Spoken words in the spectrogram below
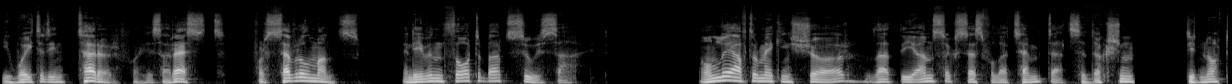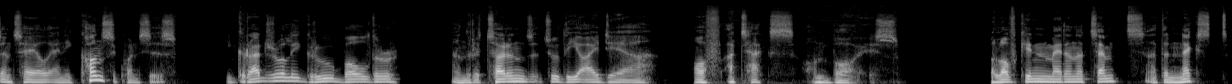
He waited in terror for his arrest for several months and even thought about suicide. Only after making sure that the unsuccessful attempt at seduction did not entail any consequences, he gradually grew bolder and returned to the idea of attacks on boys. Golovkin made an attempt at the next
